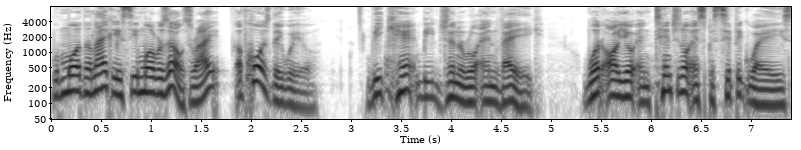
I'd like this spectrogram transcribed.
will more than likely see more results, right? Of course they will. We can't be general and vague. What are your intentional and specific ways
